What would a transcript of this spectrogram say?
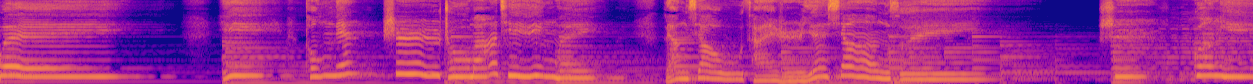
味。忆童年时竹马青，两小无猜日夜相随。时光一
